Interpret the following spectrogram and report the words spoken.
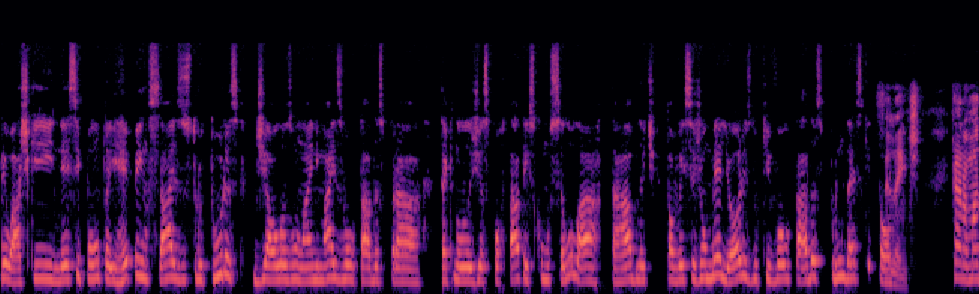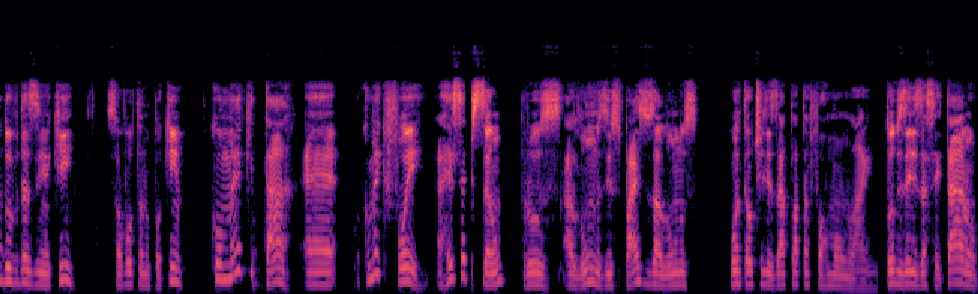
eu acho que nesse ponto aí, repensar as estruturas de aulas online mais voltadas para tecnologias portáteis como celular, tablet, talvez sejam melhores do que voltadas para um desktop. Excelente. Cara, uma dúvidazinha aqui, só voltando um pouquinho como é que tá, é, como é que foi a recepção para os alunos e os pais dos alunos quanto a utilizar a plataforma online? Todos eles aceitaram?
